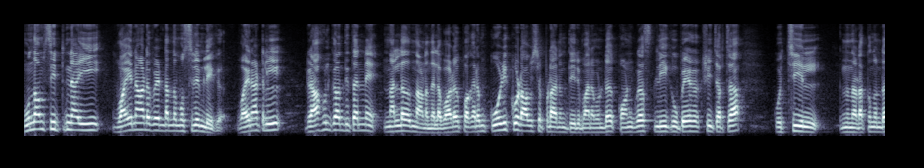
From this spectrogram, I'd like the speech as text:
മൂന്നാം സീറ്റിനായി വയനാട് വേണ്ടെന്ന മുസ്ലിം ലീഗ്. വയനാട്ടിൽ രാഹുൽ ഗാന്ധി തന്നെ നല്ലതെന്നാണ് നിലപാട്. പകരം കോഴിക്കോട് ആവശ്യപ്പെടാനും തീരുമാനമുണ്ട്. കോൺഗ്രസ് ലീഗ് ഉഭയകക്ഷി ചർച്ച കൊച്ചിയിൽ ഇന്ന് നടക്കുന്നുണ്ട്.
